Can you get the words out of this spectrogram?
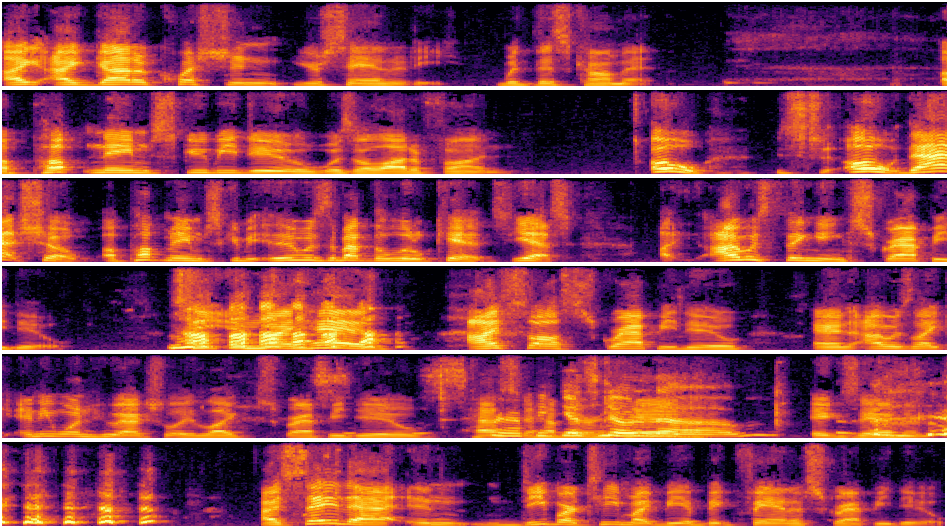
I, I got to question your sanity with this comment. A pup named Scooby Doo was a lot of fun. Oh, oh, that show, a pup named Scooby. It was about the little kids. Yes, I, I was thinking Scrappy Doo. See, in my head, I saw Scrappy Doo, and I was like, anyone who actually liked Scrappy Doo has to have gets their no head love. examined. I say that, and Dee Bartee might be a big fan of Scrappy Doo.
